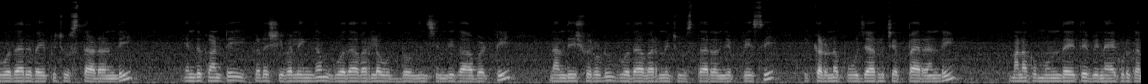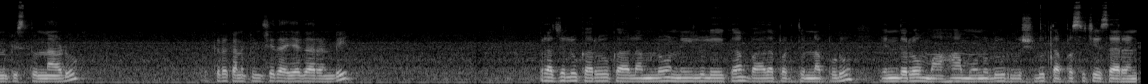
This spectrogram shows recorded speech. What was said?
గోదావరి వైపు చూస్తాడండి. ఎందుకంటే ఇక్కడ శివలింగం గోదావరిలో ఉద్భవించింది కాబట్టి నందీశ్వరుడు గోదావరిని చూస్తారని చెప్పేసి ఇక్కడున్న పూజారులు చెప్పారండి. మనకు ముందైతే వినాయకుడు కనిపిస్తున్నాడు. ఇక్కడ కనిపించేది అయ్యగారండి. ప్రజలు కరువు కాలంలో నీళ్ళు లేక బాధపడుతున్నప్పుడు ఎందరో మహామునులు ఋషులు తపస్సు చేశారండి.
